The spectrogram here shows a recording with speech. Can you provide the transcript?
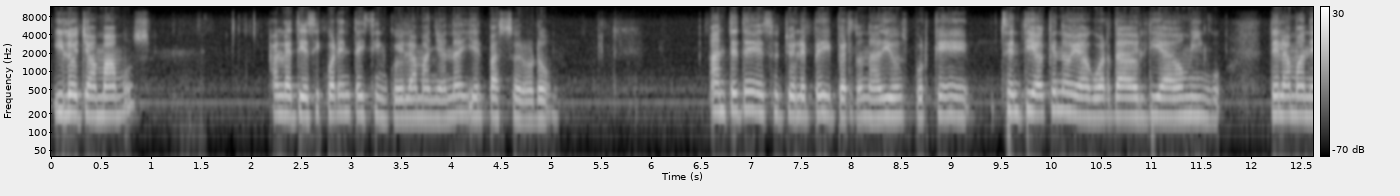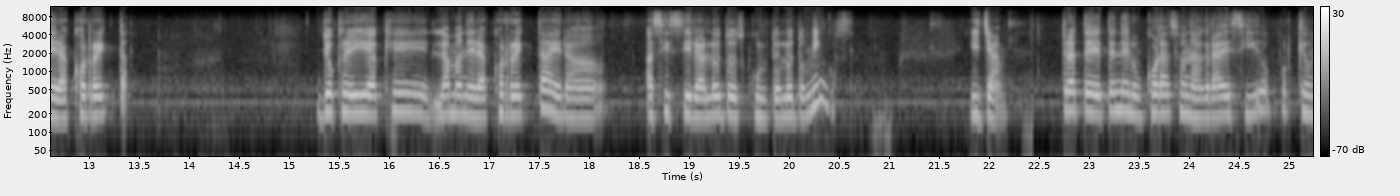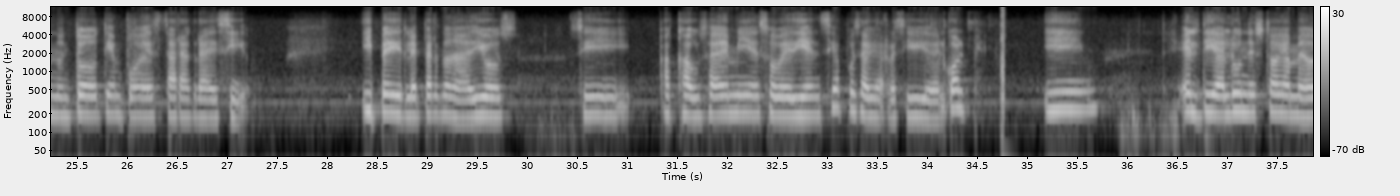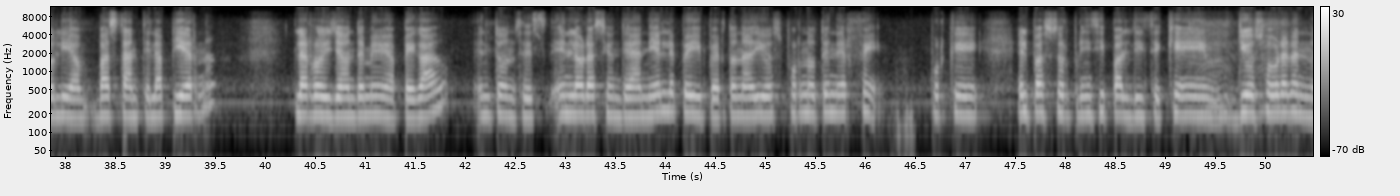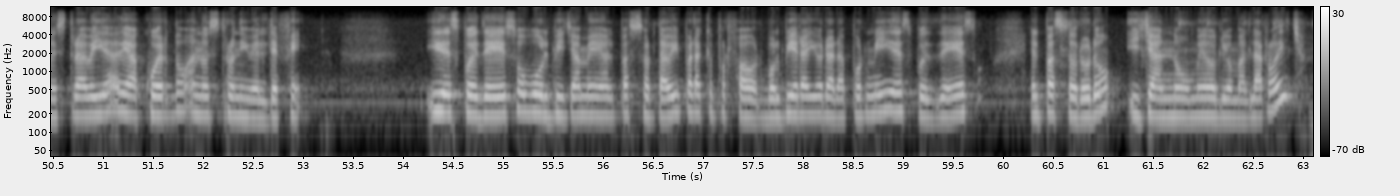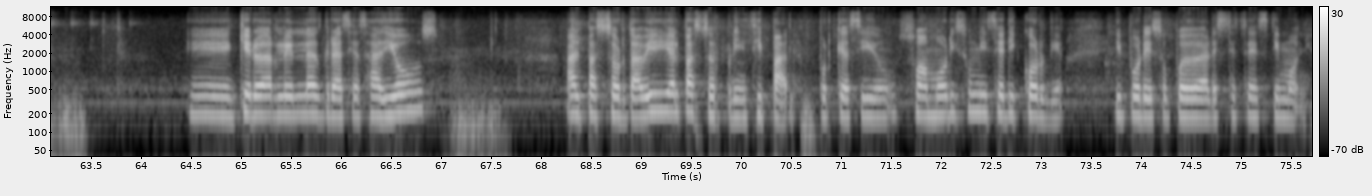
y lo llamamos a las 10 y 45 de la mañana y el pastor oró. Antes de eso yo le pedí perdón a Dios porque sentía que no había guardado el día domingo de la manera correcta. Yo creía que la manera correcta era asistir a los dos cultos los domingos. Y ya, traté de tener un corazón agradecido porque uno en todo tiempo debe estar agradecido. Y pedirle perdón a Dios si a causa de mi desobediencia pues había recibido el golpe. Y el día lunes todavía me dolía bastante la pierna, la rodilla donde me había pegado. Entonces, en la oración de Daniel le pedí perdón a Dios por no tener fe, porque el pastor principal dice que Dios obrará en nuestra vida de acuerdo a nuestro nivel de fe. Y después de eso volví, llamé al pastor David para que por favor volviera y orara por mí. Y después de eso, el pastor oró y ya no me dolió más la rodilla. Eh, quiero darle las gracias a Dios, al pastor David y al pastor principal, porque ha sido su amor y su misericordia, y por eso puedo dar este testimonio.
